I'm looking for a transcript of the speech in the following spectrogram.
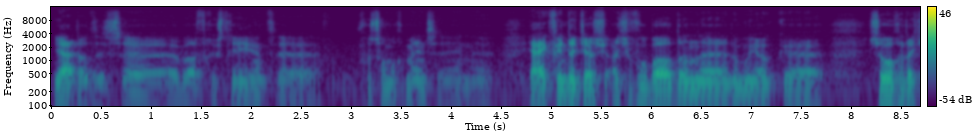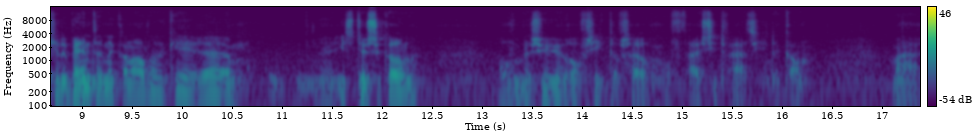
Ja, dat is eh, wel frustrerend eh, voor sommige mensen. En, ja, ik vind dat je als, je als je voetbalt, dan, dan moet je ook zorgen dat je er bent. En er kan altijd een keer iets tussenkomen. Of een blessure of ziekte of zo. Of thuissituatie, dat kan. Maar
